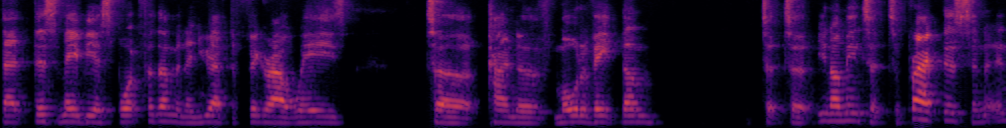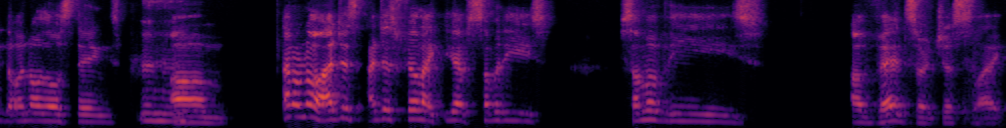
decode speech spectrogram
that this may be a sport for them and then you have to figure out ways to kind of motivate them to to you know I mean to to practice and and, and all those things mm-hmm. um I don't know. I just I just feel like you have some of these some of these events are just like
